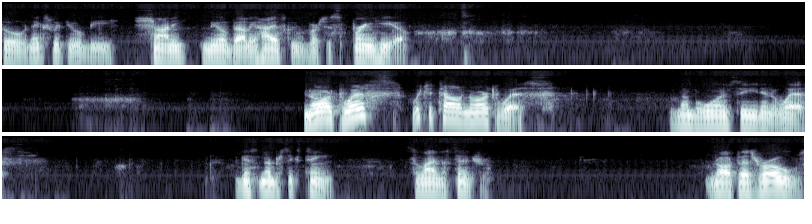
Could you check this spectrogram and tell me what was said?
So next week it will be Shawnee Mill Valley High School versus Spring Hill. Northwest, Wichita Northwest, number one seed in the West, against number 16, Salina Central. Northwest rose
